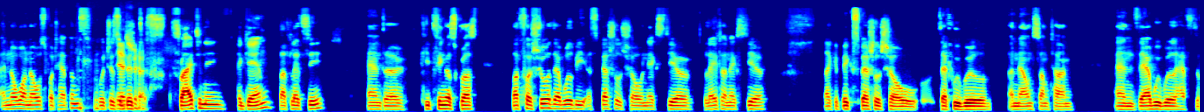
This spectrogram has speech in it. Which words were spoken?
and no one knows what happens, which is yeah, a bit sure. frightening again. But let's see, and uh, keep fingers crossed. But for sure, there will be a special show next year, later next year, like a big special show that we will announce sometime, and there we will have the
